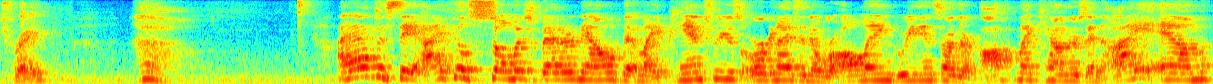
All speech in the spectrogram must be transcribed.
tray. I have to say, I feel so much better now that my pantry is organized. I know where all my ingredients are. They're off my counters and I am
